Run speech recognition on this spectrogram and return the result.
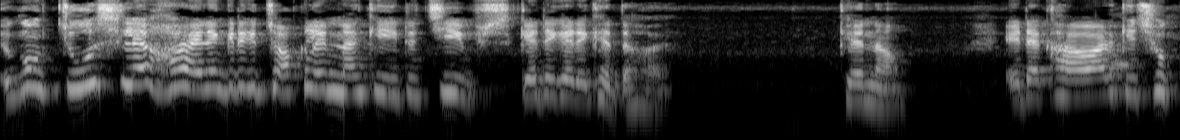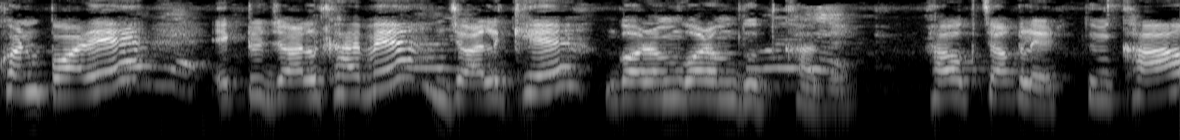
এরকম চুষলে হয় না কেটে চকলেট নাকি? একটু চিপস, কেটে কেটে খেতে হয়। খেয়ে নাও। এটা খাওয়ার কিছুক্ষণ পরে একটু জল খাবে, জল খেয়ে গরম গরম দুধ খাবে। হোক, চকলেট। তুমি খাও,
